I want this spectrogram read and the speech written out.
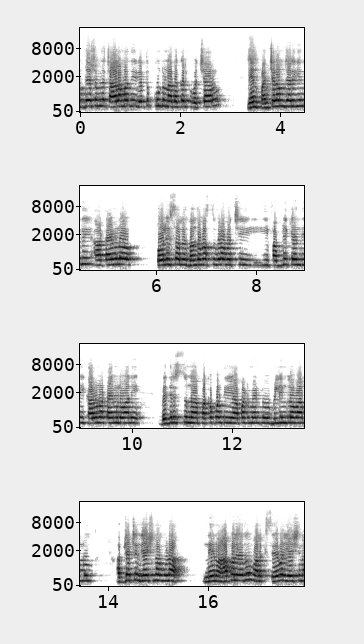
ఉద్దేశం మీద చాలా మంది వెతుక్కుంటూ నా దగ్గరికి వచ్చారు. నేను పంచడం జరిగింది. ఆ టైంలో పోలీసు వాళ్ళ బందోబస్తు కూడా వచ్చి ఈ పబ్లిక్ ఏంది కరోనా టైంలో అని బెదిరిస్తున్న పక్కపొంటి అపార్ట్మెంట్ బిల్డింగ్లో వాళ్ళు అబ్జెక్షన్ చేసినా కూడా నేను ఆపలేదు వాళ్ళకి సేవ చేసిన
